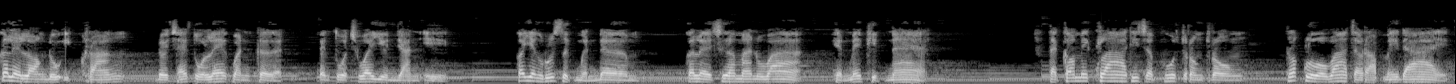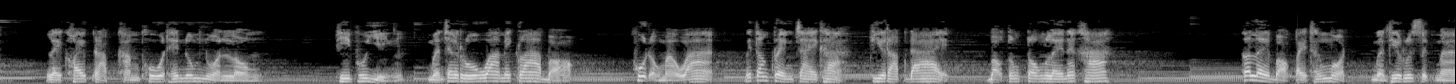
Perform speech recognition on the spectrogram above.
ก็เลยลองดูอีกครั้ง โดยใช้ตัวเลขวันเกิด เป็นตัวช่วยยืนยันอีก ก็ยังรู้สึกเหมือนเดิม ก็เลยเชื่อมั่นว่าเห็นไม่ผิดแน่ แต่ก็ไม่กล้าที่จะพูดตรงๆ เพราะกลัวว่าจะรับไม่ได้ เลยค่อยปรับคำพูดให้นุ่มนวลลง พี่ผู้หญิงเหมือนจะรู้ว่าไม่กล้าบอก พูดออกมาว่า ไม่ต้องเกรงใจค่ะ พี่รับได้ บอกตรงๆเลยนะคะ ก็เลยบอกไปทั้งหมดเหมือนที่รู้สึกมา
